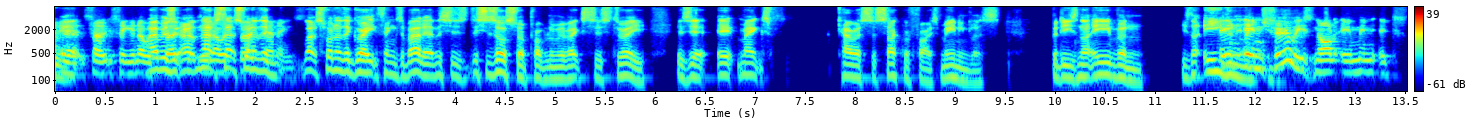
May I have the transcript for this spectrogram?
Mm. yeah, So, so you know, I was, Bert- uh, you that's know, that's one of the Jennings. that's one of the great things about it, and this is this is also a problem with Exorcist Three, is it it makes Karras' sacrifice meaningless, but he's not even he's not even in, in two, he's not. I mean, it's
